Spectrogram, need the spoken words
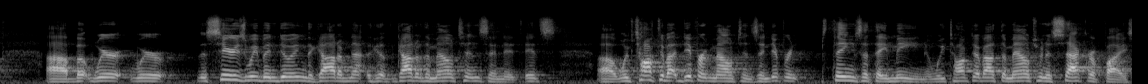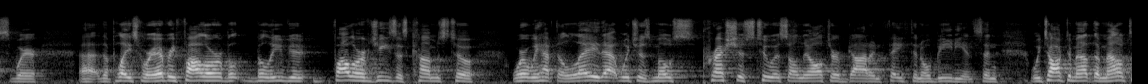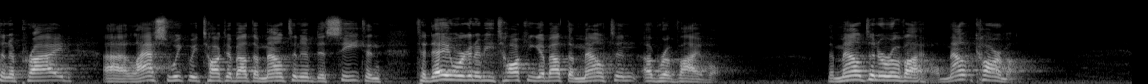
Uh, but we're, we're the series we've been doing, the God of, God of the Mountains, and it, it's uh, we've talked about different mountains and different things that they mean. And we talked about the mountain of sacrifice, where uh, the place where every follower, believe, follower of Jesus comes to where we have to lay that which is most precious to us on the altar of God in faith and obedience. And we talked about the mountain of pride. Uh, last week we talked about the mountain of deceit. And today we're going to be talking about the mountain of revival. The mountain of revival, Mount Carmel.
